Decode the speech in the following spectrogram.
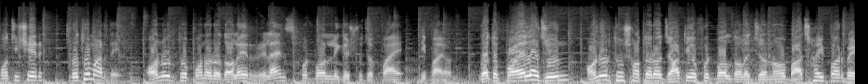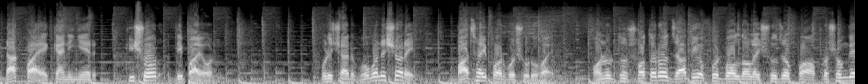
পঁচিশের প্রথমার্ধে অনূর্ধ্ব পনেরো দলের রিলায়েন্স ফুটবল লিগের সুযোগ পায় দীপায়ন। গত পয়লা জুন অনূর্ধ্ব সতেরো জাতীয় ফুটবল দলের জন্য বাছাই পর্বে ডাক পায় ক্যানিংয়ের কিশোর দীপায়ন। ওড়িশার ভুবনেশ্বরে বাছাই পর্ব শুরু হয়। অনূর্ধ্ব সতেরো জাতীয় ফুটবল দলে সুযোগ পাওয়া প্রসঙ্গে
